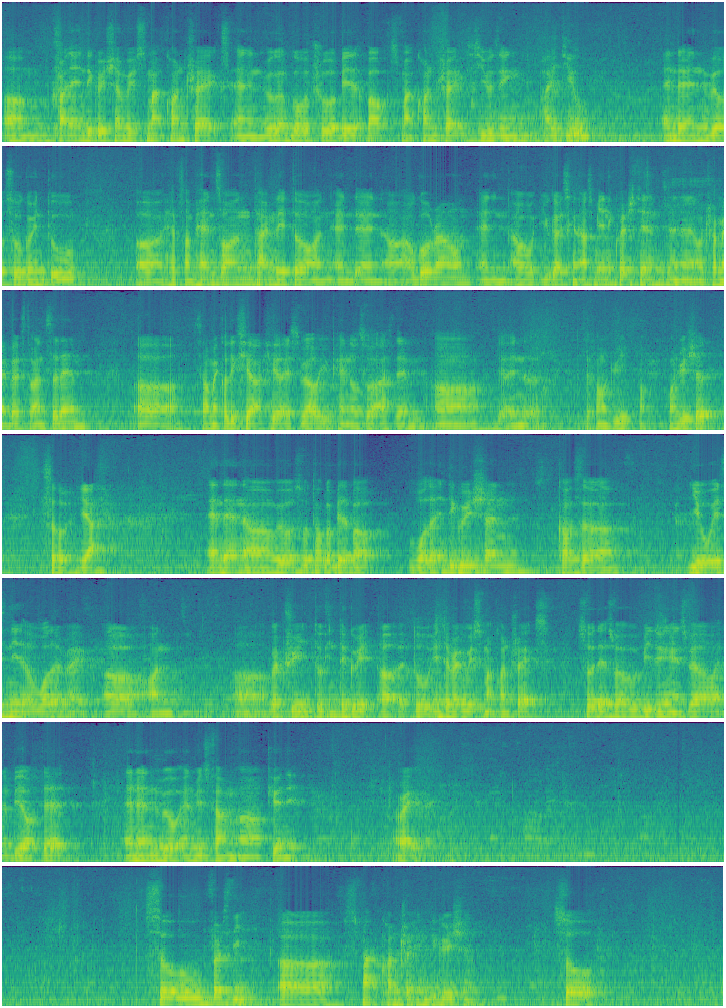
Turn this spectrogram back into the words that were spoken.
um, front-end integration with smart contracts, and we're going to go through a bit about smart contracts using PyTeal. And then we're also going to uh, have some hands-on time later on, and then uh, I'll go around, and I'll, you guys can ask me any questions, and I'll try my best to answer them. Uh, some of my colleagues here are here as well. You can also ask them. Uh, they're in the, the foundry foundry shirt. So yeah. And then uh, we also talk a bit about wallet integration because uh, you always need a wallet, right, uh, on uh, Web3 to integrate uh, to interact with smart contracts. So that's what we'll be doing as well, and a bit of that. And then we'll end with some uh, Q&A. All right. So firstly, smart contract integration. So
